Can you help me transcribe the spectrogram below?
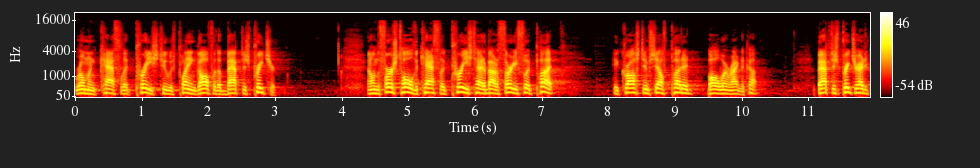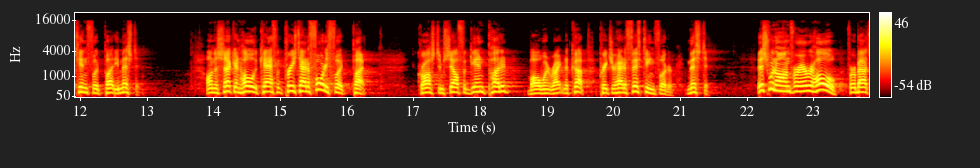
Roman Catholic priest who was playing golf with a Baptist preacher. And on the first hole, the Catholic priest had about a 30 foot putt. He crossed himself, putted, ball went right in the cup. Baptist preacher had a 10 foot putt, he missed it. On the second hole, the Catholic priest had a 40 foot putt. Crossed himself again, putted, ball went right in the cup. Preacher had a 15 footer, missed it. This went on for every hole for about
